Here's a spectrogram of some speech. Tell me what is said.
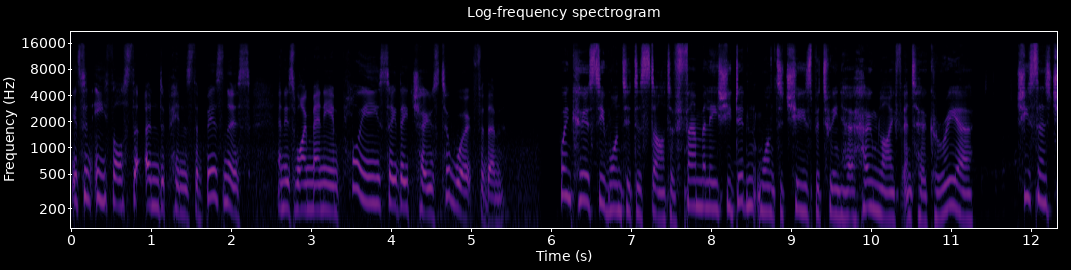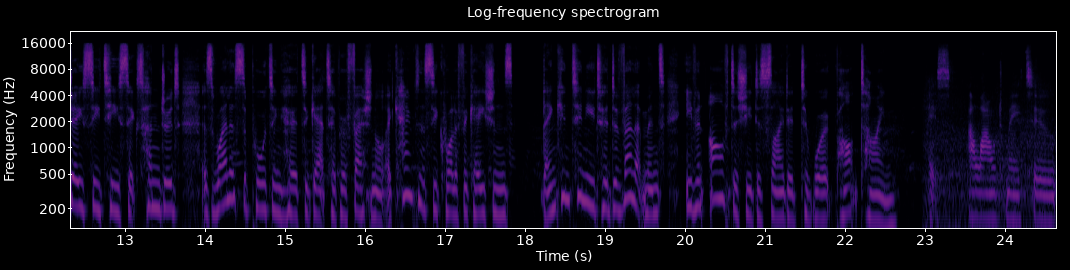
It's an ethos that underpins the business and is why many employees say they chose to work for them. When Kirsty wanted to start a family, she didn't want to choose between her home life and her career. She says JCT 600, as well as supporting her to get her professional accountancy qualifications, then continued her development even after she decided to work part time. It's allowed me to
